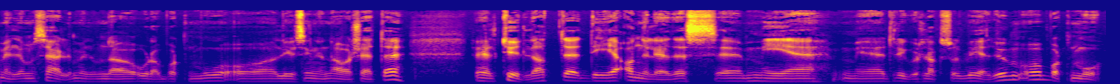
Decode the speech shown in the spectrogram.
mellom, særlig mellom da Ola Borten Moe og Liv Signe Navarsete. Det er helt tydelig at det er annerledes med, med Trygve Slagsvold Vedum og Borten Moe.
